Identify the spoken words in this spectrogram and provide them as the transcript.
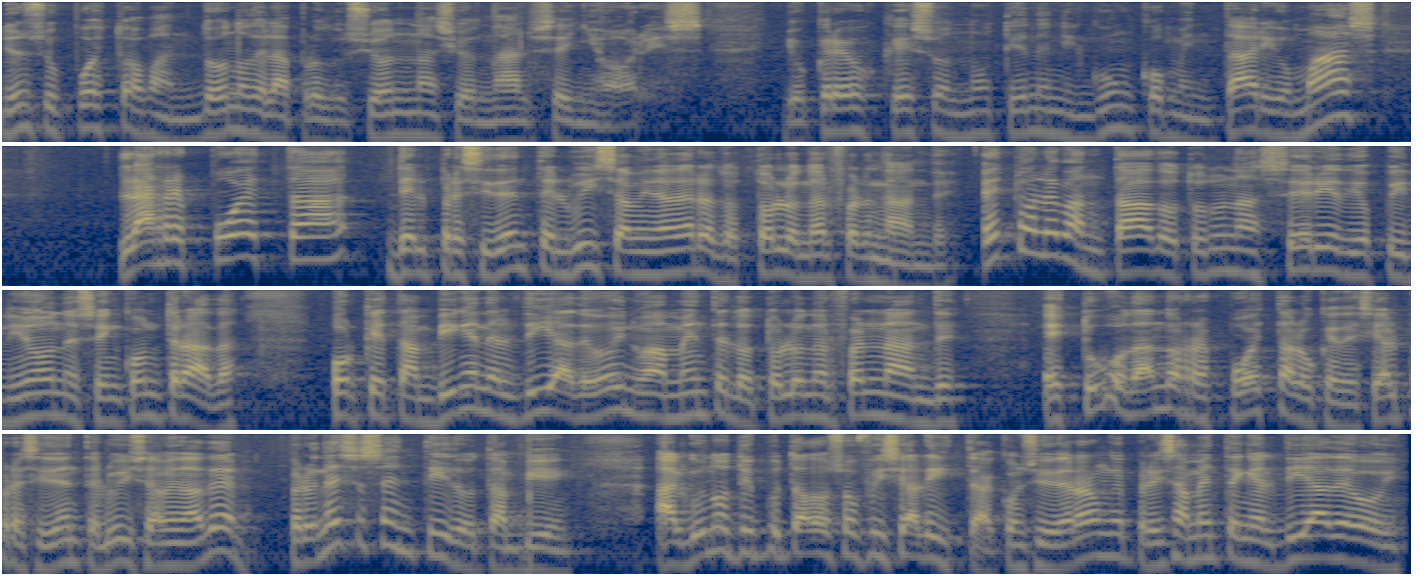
de un supuesto abandono de la producción nacional, señores? Yo creo que eso no tiene ningún comentario más. La respuesta del presidente Luis Abinader al doctor Leonel Fernández. Esto ha levantado toda una serie de opiniones encontradas porque también en el día de hoy nuevamente el doctor Leonel Fernández estuvo dando respuesta a lo que decía el presidente Luis Abinader. Pero en ese sentido también, algunos diputados oficialistas consideraron precisamente en el día de hoy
